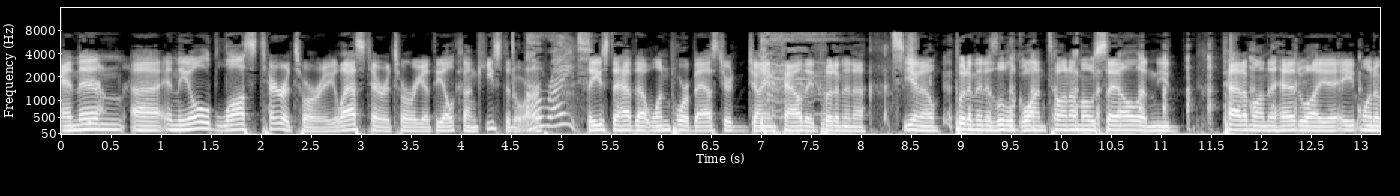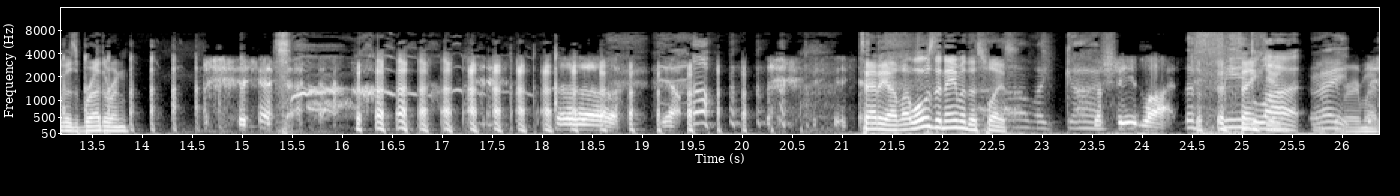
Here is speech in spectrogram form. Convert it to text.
And then uh, in the old Lost Territory, last territory at the El Conquistador. Oh, right. They used to have that one poor bastard giant cow. They'd put him in a, you know, put him in his little Guantanamo cell, and you'd pat him on the head while you ate one of his brethren. Uh, yeah, Teddy, I lo- what was the name of this place? Oh my the gosh. feedlot. The Thank you. feedlot. Thank you very much.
